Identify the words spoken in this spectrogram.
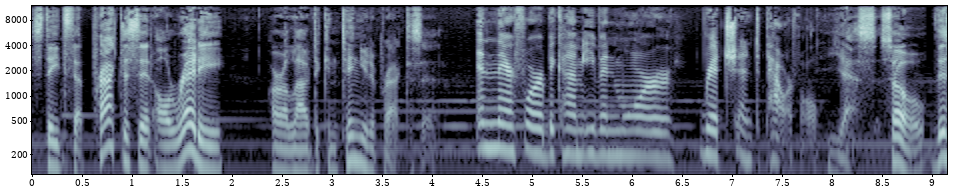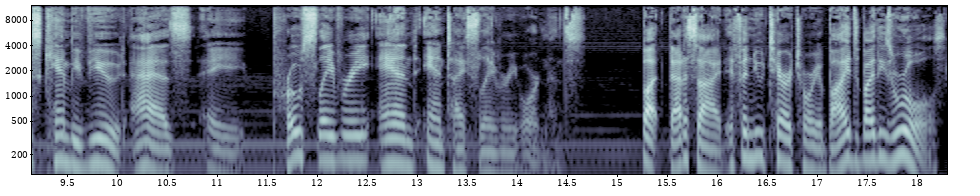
states that practice it already are allowed to continue to practice it. And therefore become even more rich and powerful. Yes. So this can be viewed as a pro slavery and anti slavery ordinance. But that aside, if a new territory abides by these rules,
